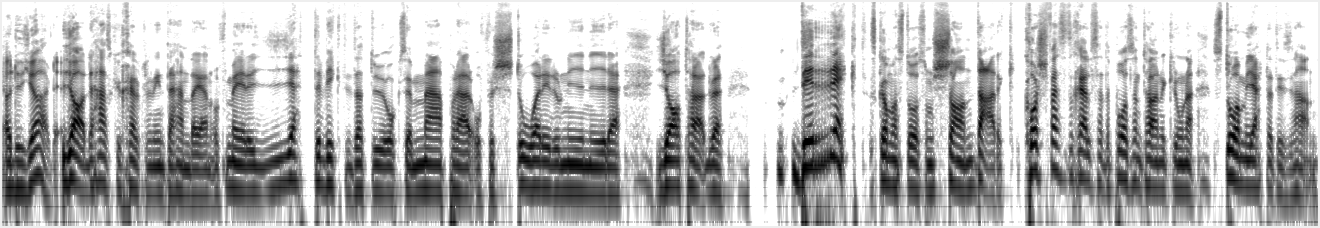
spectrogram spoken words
Ja, du gör det. Ja, det här ska självklart inte hända igen och för mig är det jätteviktigt att du också är med på det här och förstår ironin i det. Jag tar, du vet, direkt ska man stå som Jean d'Arc, korsfästa sig själv, sätta på sig en törnekrona, stå med hjärtat i sin hand.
